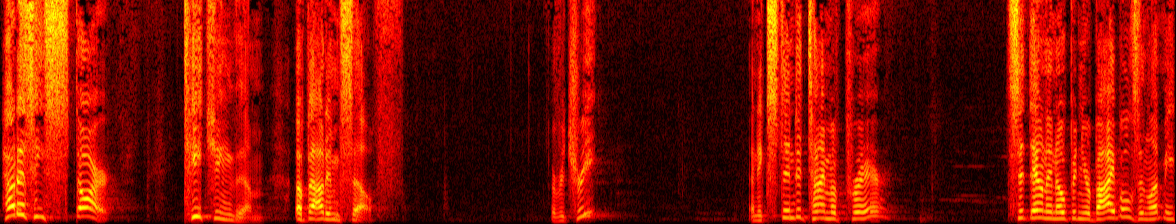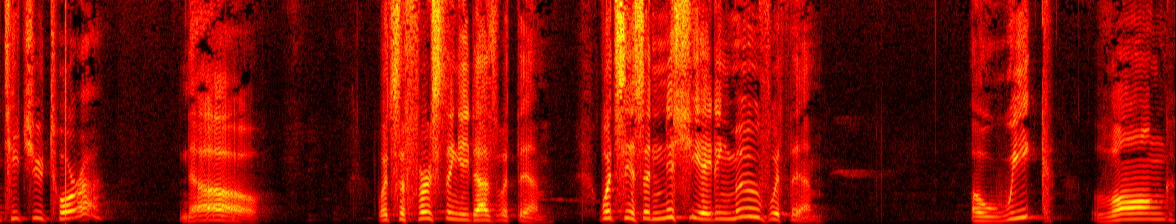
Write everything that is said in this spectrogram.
How does he start teaching them about himself? A retreat? An extended time of prayer? Sit down and open your Bibles and let me teach you Torah? No. What's the first thing he does with them? What's his initiating move with them? A week long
